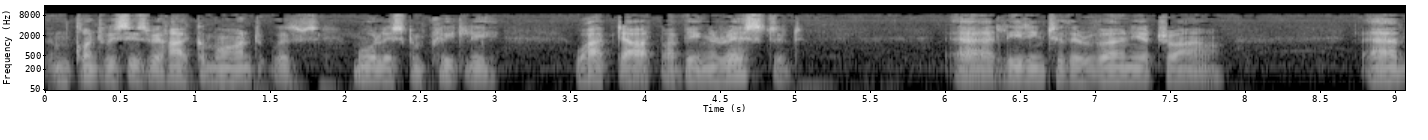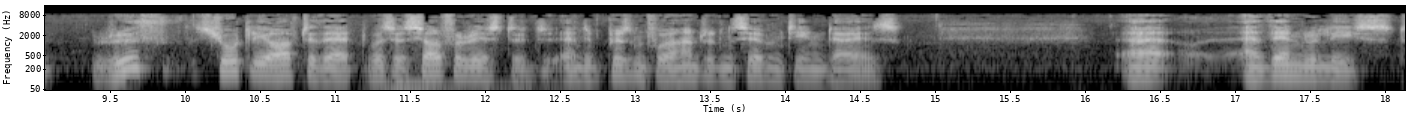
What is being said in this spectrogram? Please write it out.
Mkhonto weSizwe High Command was more or less completely wiped out by being arrested, uh, leading to the Rivonia trial. Um, Ruth, shortly after that, was herself arrested and imprisoned for 117 days, uh, and then released.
